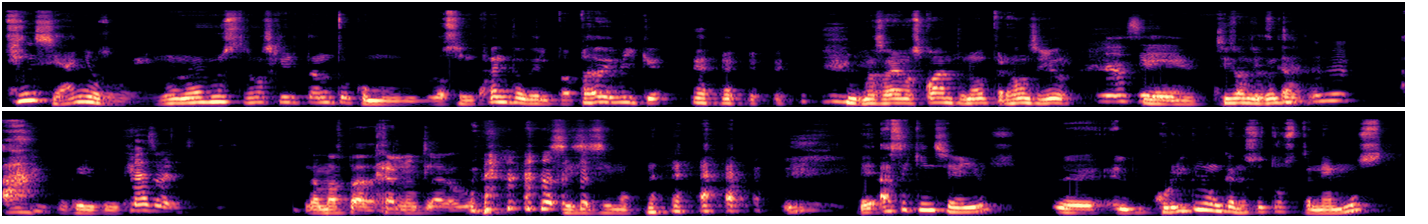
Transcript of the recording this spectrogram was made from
15 años, güey, no, no nos tenemos que ir tanto como los 50 del papá de Mika. no sabemos cuánto, ¿no? Perdón, señor. No, sí. Eh, ¿Sí son 50? Ujú, Ah, ok, ok, ok. Más o menos. Nada más para dejarlo en claro, güey. Sí, sí, sí, no. Eh, hace 15 años, eh, el currículum que nosotros tenemos,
